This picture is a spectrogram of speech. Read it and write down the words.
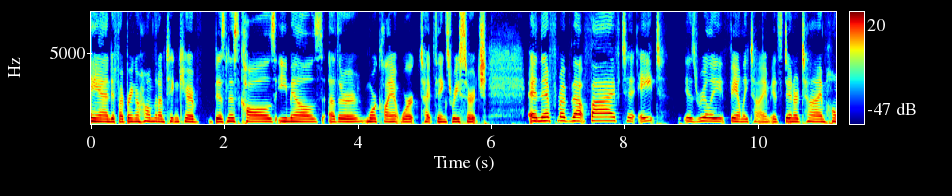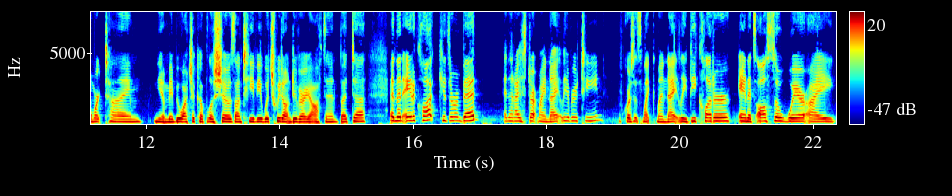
And if I bring her home, then I'm taking care of business calls, emails, other more client work type things, research. And then from about five to eight is really family time. It's dinner time, homework time, you know, maybe watch a couple of shows on TV, which we don't do very often. But, uh, and then eight o'clock, kids are in bed. And then I start my nightly routine. Of course, it's like my nightly declutter. And it's also where I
